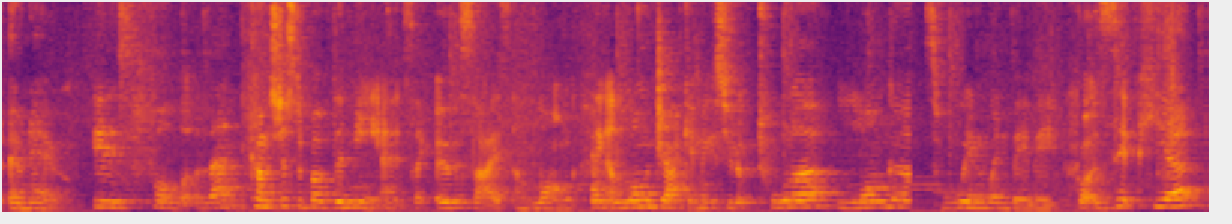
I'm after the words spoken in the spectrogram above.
But oh no, it is full length. It comes just above the knee and it's like oversized and long. I think a long jacket makes you look taller, longer. It's win-win, baby. Got a zip here.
